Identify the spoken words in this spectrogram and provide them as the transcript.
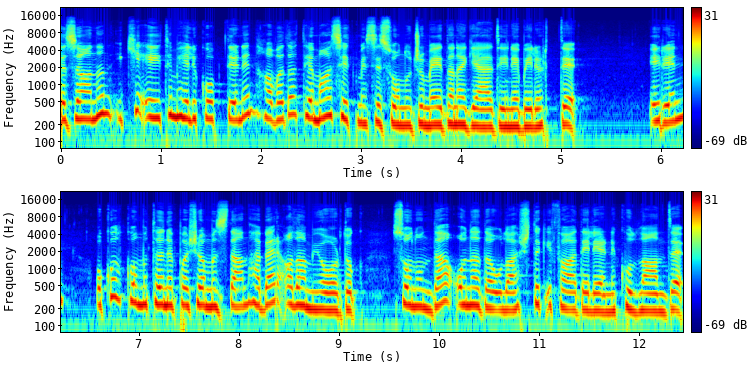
kazanın iki eğitim helikopterinin havada temas etmesi sonucu meydana geldiğini belirtti. Erin, okul komutanı paşamızdan haber alamıyorduk. Sonunda ona da ulaştık ifadelerini kullandı.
